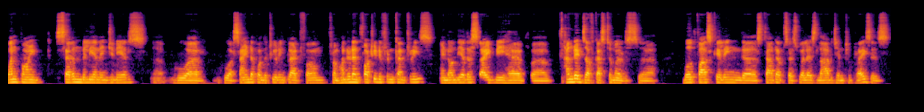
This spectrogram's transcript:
1.7 million engineers who are who are signed up on the Turing platform from 140 different countries, and on the other side we have hundreds of customers both fast scaling uh, startups as well as large enterprises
